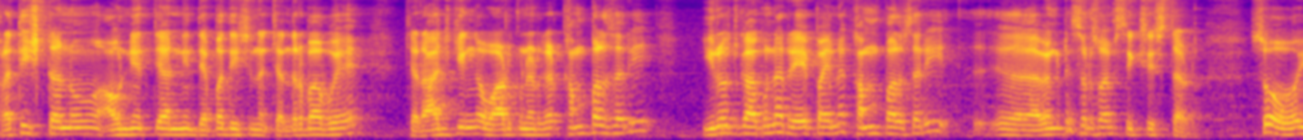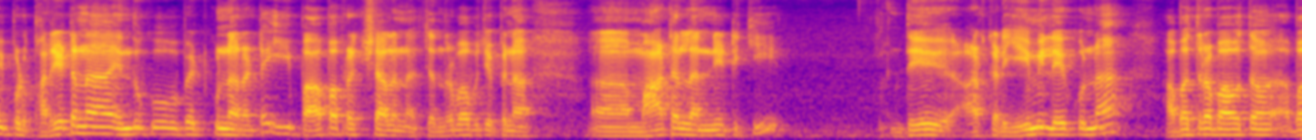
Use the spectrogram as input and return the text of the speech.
ప్రతిష్టను ఔన్నత్యాన్ని దెబ్బతీసిన చంద్రబాబుయే రాజకీయంగా వాడుకున్నాడు కాబట్టి కంపల్సరీ ఈరోజు కాకుండా రేపైనా కంపల్సరీ వెంకటేశ్వర స్వామి శిక్షిస్తాడు. సో ఇప్పుడు పర్యటన ఎందుకు పెట్టుకున్నారంటే ఈ పాప ప్రక్షాళన చంద్రబాబు చెప్పిన మాటలన్నిటికీ దే అక్కడ ఏమీ లేకున్నా అభద్రభావత అభ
